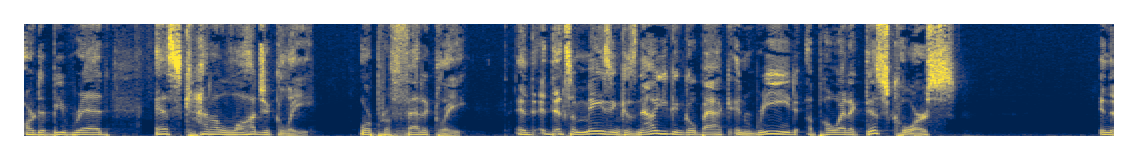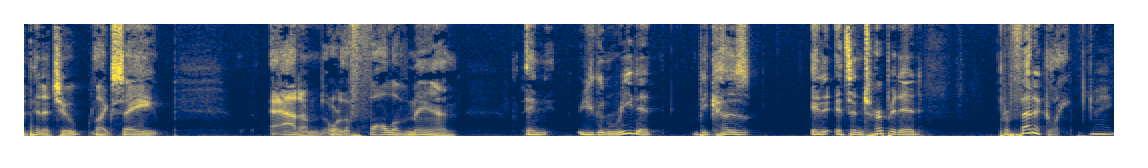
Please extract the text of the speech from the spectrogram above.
are to be read eschatologically or prophetically. And that's amazing because now you can go back and read a poetic discourse in the Pentateuch, like say Adam or the fall of man, and you can read it because it, it's interpreted prophetically. Right.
